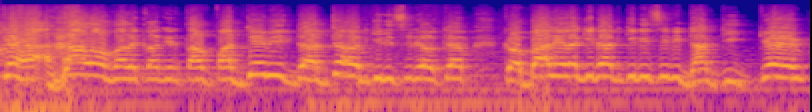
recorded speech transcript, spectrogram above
Oke, halo balik lagi di tempat gaming dan dan gini sini oke kembali lagi dan gini sini dan di game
